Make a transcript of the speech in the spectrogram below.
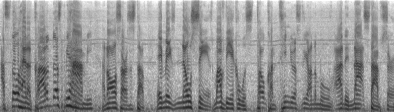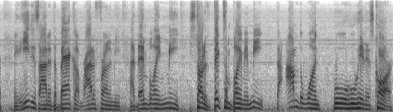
I still had a cloud of dust behind me and all sorts of stuff. It makes no sense. My vehicle was still continuously on the move. I did not stop, sir. And he decided to back up right in front of me and then blame me. He started victim blaming me that I'm the one who who hit his car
